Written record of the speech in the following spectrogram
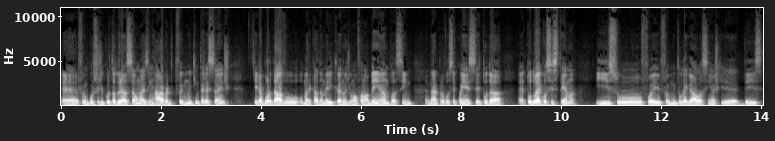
É, foi um curso de curta duração, mas em Harvard que foi muito interessante, que ele abordava o, o mercado americano de uma forma bem ampla, assim, né, para você conhecer toda é, todo o ecossistema e isso foi, foi muito legal, assim, acho que desde,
